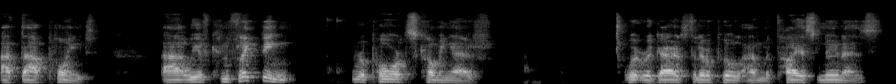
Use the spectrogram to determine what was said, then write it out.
at that point. Uh, we have conflicting reports coming out with regards to Liverpool and Matheus Nunes.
